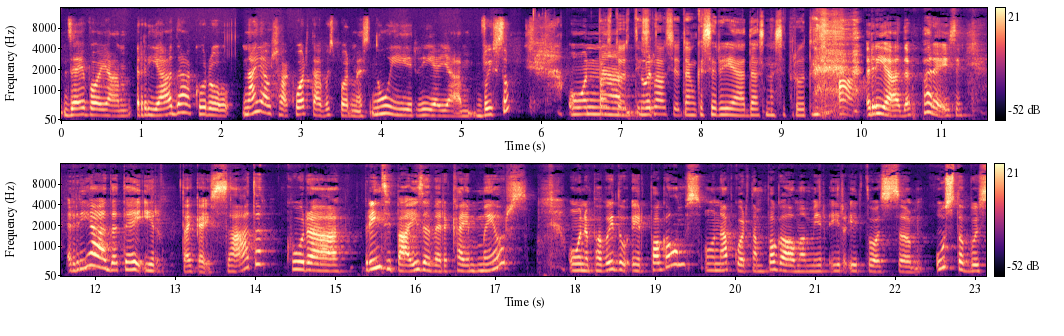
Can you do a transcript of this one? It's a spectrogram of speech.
dzīvojām Rijādā, kuru najaušā kortā vispār mēs nuīrījām visu. Un, Pastāstīs uh, no... klausītājiem, kas ir Rijādā, es nesaprotu. ah, Rijāda, pareizi. Rijāda te ir tā kā sāta kura principā izavēra kā mūrs. Un pa vidu ir pogolms, un apkārt tam pogolmam ir, ir, ir tos um, uztobus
